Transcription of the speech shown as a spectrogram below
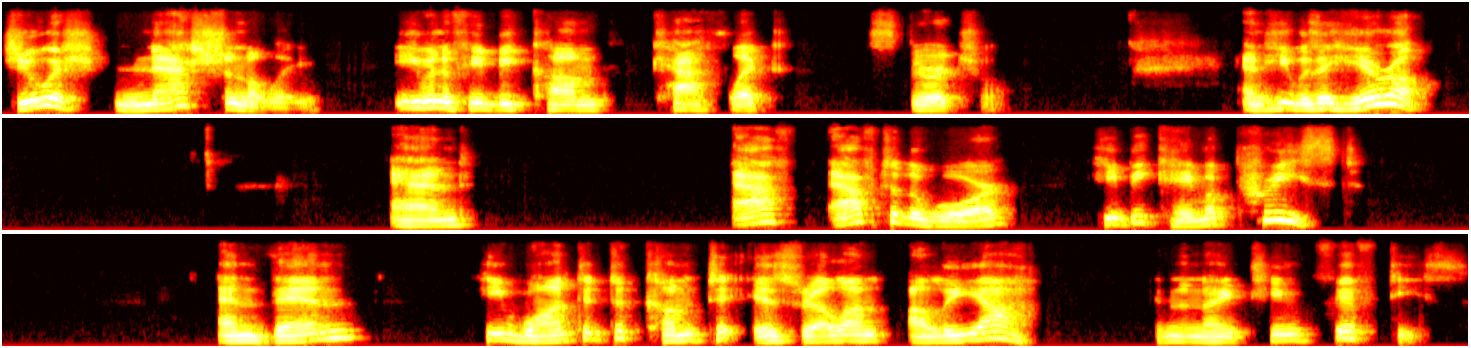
Jewish nationally, even if he'd become Catholic spiritual. And he was a hero. And af- after the war, he became a priest. And then he wanted to come to Israel on Aliyah in the 1950s.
